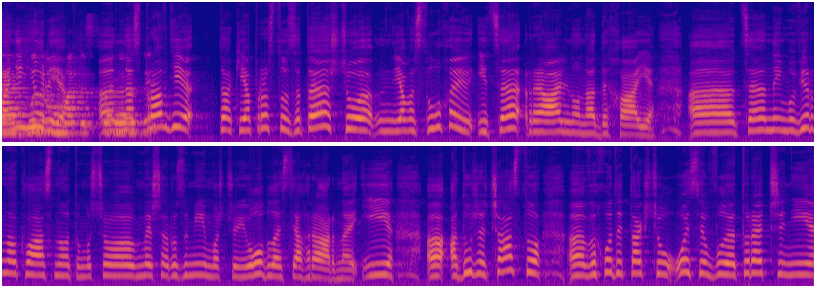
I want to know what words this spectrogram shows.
Пані родин- Насправді так, я просто за те, що я вас слухаю, і це реально надихає. Це неймовірно класно, тому що ми ж розуміємо, що і область аграрна, і а дуже часто е, виходить так, що ось в Туреччині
